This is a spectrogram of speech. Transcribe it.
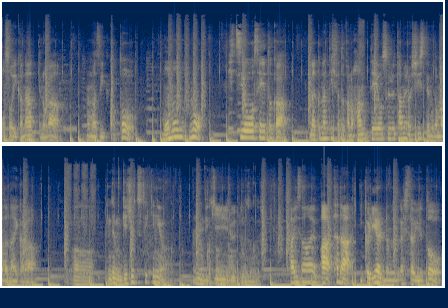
遅いかなっていうのが、まあまず1個と物の必要性とかなくなってきたとかの判定をするためのシステムがまだないから。あー。でも技術的にはうんできると思う難しい採算はあただ一個リアルな難しさを言うと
